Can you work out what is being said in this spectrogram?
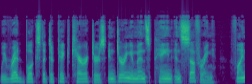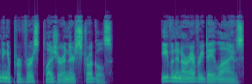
We read books that depict characters enduring immense pain and suffering, finding a perverse pleasure in their struggles. Even in our everyday lives,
